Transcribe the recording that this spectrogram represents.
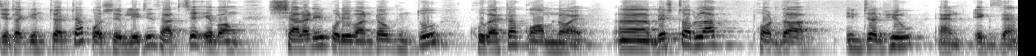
যেটা কিন্তু একটা পসিবিলিটি থাকছে এবং স্যালারির পরিমাণটাও কিন্তু খুব একটা কম নয়। Best of luck for the interview and exam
